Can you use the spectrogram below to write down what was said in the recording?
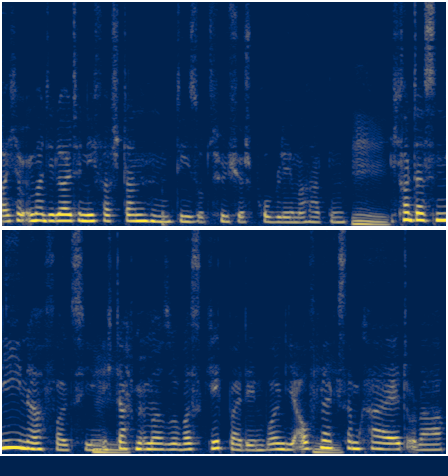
aber ich habe immer die Leute nie verstanden, die so psychisch Probleme hatten. Hm. Ich konnte das nie nachvollziehen. Ich Mhm. dachte mir immer so, was geht bei denen? Wollen die Aufmerksamkeit oder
